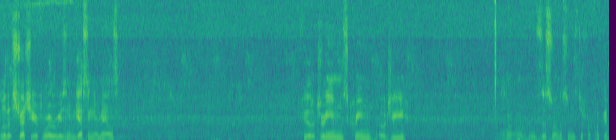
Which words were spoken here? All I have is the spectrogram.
a little bit stretchier for whatever reason. I'm guessing they're males. Field of Dreams, Cream OG. Uh, what's this one? This one's different. Okay.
